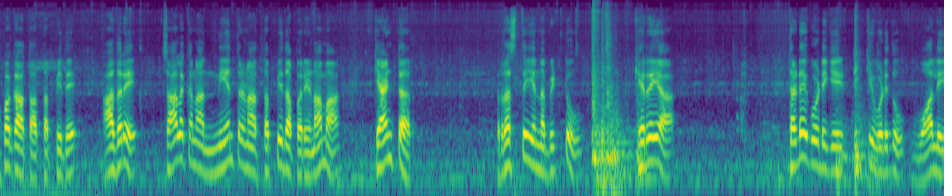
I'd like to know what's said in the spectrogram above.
ಅಪಘಾತ ತಪ್ಪಿದೆ, ಆದರೆ ಚಾಲಕನ ನಿಯಂತ್ರಣ ತಪ್ಪಿದ ಪರಿಣಾಮ ಕ್ಯಾಂಟರ್ ರಸ್ತೆಯನ್ನು ಬಿಟ್ಟು ಕೆರೆಯ ತಡೆಗೋಡೆಗೆ ಡಿಕ್ಕಿ ಹೊಡೆದು ವಾಲಿ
